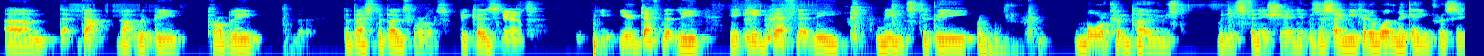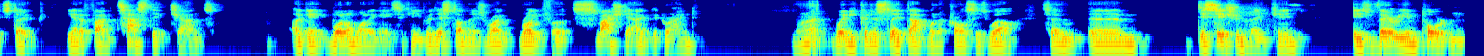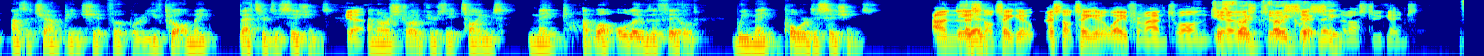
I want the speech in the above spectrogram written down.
um, that, that that would be probably the best of both worlds because Yeah. you, you definitely he, definitely needs to be more composed with his finishing. It was the same. He could have won the game for us at Stoke. He had a fantastic chance against one on one against the keeper. This time his right right foot smashed it out the ground. Right when he could have slid that one across as well. So um, decision making is very important as a championship footballer. You've got to make better decisions. Yeah. And our strikers at times make well all over the field. We make poor decisions. And let's not take it. Let's not take it away from Antoine. You Just know, very- that's two assists quickly. in the last two games.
